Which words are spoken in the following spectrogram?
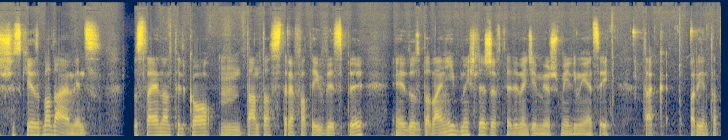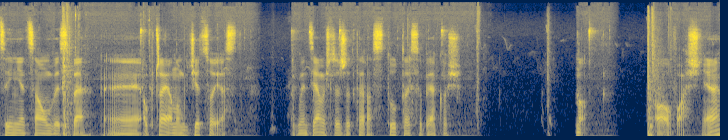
wszystkie zbadałem, więc zostaje nam tylko mm, tamta strefa tej wyspy y, do zbadania i myślę, że wtedy będziemy już mieli mniej więcej tak orientacyjnie całą wyspę y, obczajoną, gdzie co jest. Tak więc ja myślę, że teraz tutaj sobie jakoś no o właśnie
